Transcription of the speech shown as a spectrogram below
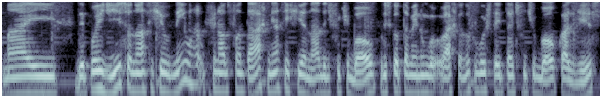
Mas depois disso eu não assisti nem o final do Fantástico, nem assistia nada de futebol, por isso que eu também não, eu acho que eu nunca gostei tanto de futebol por causa disso.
